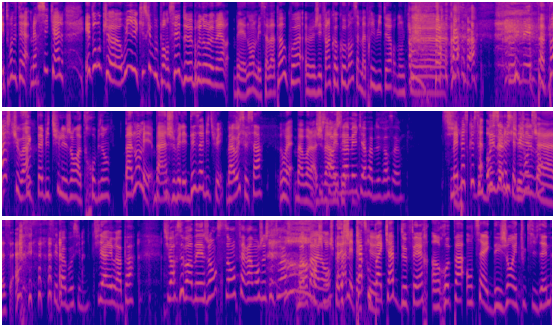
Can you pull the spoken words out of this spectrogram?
et tout le monde était là. Merci Cal. Et donc euh, oui, qu'est-ce que vous pensez de Bruno Le Maire? Ben non, mais ça va pas ou quoi? J'ai fait un coq au vin, ça m'a pris 8 heures. Donc Oui, mais pas poste, tu vois. C'est que t'habitues les gens à trop bien. Bah non, mais bah je vais les déshabituer. Bah oui, c'est ça. Ouais, bah voilà, tu je vais seras arrêter. jamais capable de faire ça. Mais parce que ça aussi parce qu'il y a des gens que ça, C'est pas possible. Tu y arriveras pas. Tu vas recevoir des gens sans faire à manger chez toi Non, pas, franchement, non. je peux pas, mais cap parce ou que pas cap de faire un repas entier avec des gens et tout qui viennent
